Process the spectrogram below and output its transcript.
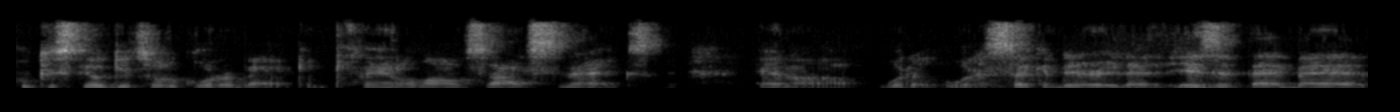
who can still get to the quarterback and playing alongside Snacks and uh, with a with a secondary that isn't that bad.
